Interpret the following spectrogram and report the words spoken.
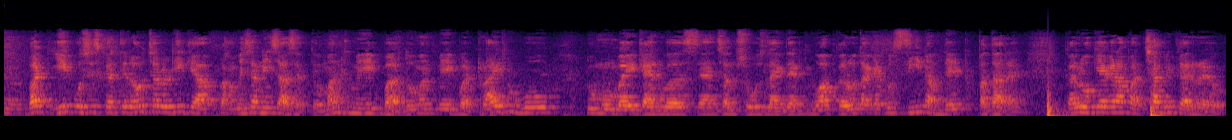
हम्म। बट ये कोशिश करते रहो चलो ठीक है आप हमेशा नहीं जा सकते हो मंथ में एक बार दो मंथ में एक बार try to go to Mumbai Canvas and some shows like that कि वो आप करो ताकि आपको सीन अपडेट पता रहे। कल हो कि अगर आप अच्छा भी कर रहे हो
